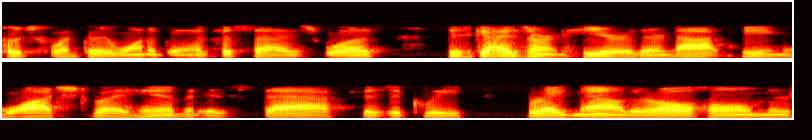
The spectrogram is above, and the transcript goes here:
Coach Fuente wanted to emphasize was his guys aren't here. They're not being watched by him and his staff physically right now. They're all home. They're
